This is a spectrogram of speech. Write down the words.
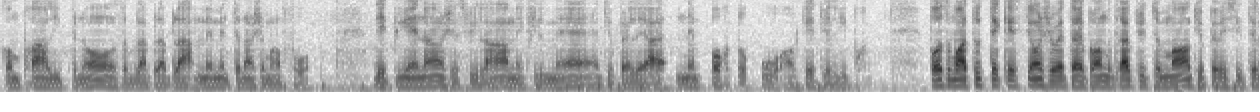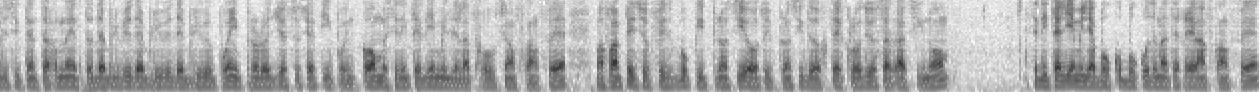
comprend l'hypnose, blablabla. Bla. Mais maintenant, je m'en fous. Depuis un an, je suis là, me filmer. Tu peux aller n'importe où. Ok, tu es libre. Pose-moi toutes tes questions, je vais te répondre gratuitement. Tu peux visiter le site internet www.hypnologiassociative.com. C'est l'italien, mais il y a la traduction en français. Ma fanpage sur Facebook, Hypnosie, auto Hypnosie Claudio Saracino. C'est l'italien, mais il y a beaucoup, beaucoup de matériel en français.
